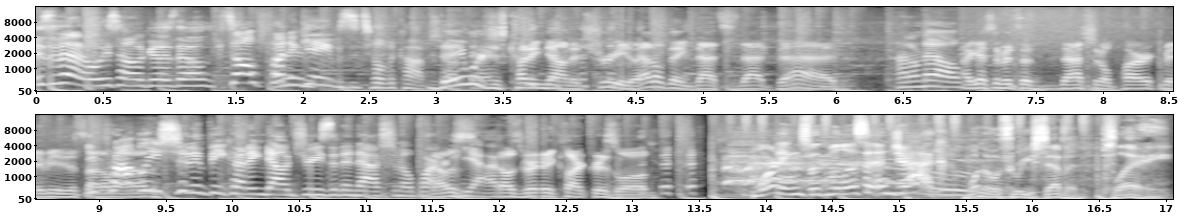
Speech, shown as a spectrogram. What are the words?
Isn't that always how it goes, though? It's all fun and games until the cops. show They were there. just cutting down a tree. I don't think that's that bad. I don't know. I guess if it's a national park, maybe it's you not probably allowed. shouldn't be cutting down trees in a national park. That was yeah. that was very Clark Griswold. Mornings with Melissa and Jack. 1037 Play.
